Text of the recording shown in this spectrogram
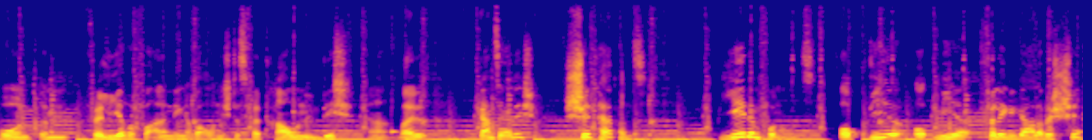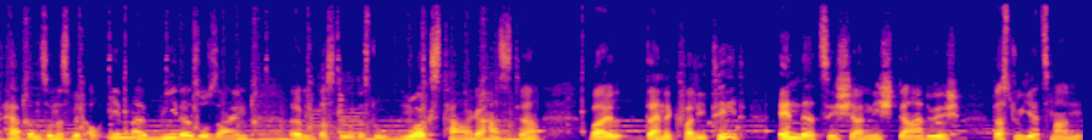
Und ähm, verliere vor allen Dingen aber auch nicht das Vertrauen in dich, ja? weil ganz ehrlich, shit happens. Jedem von uns. Ob dir, ob mir, völlig egal, aber shit happens und es wird auch immer wieder so sein, ähm, dass, du, dass du Murkstage hast, ja? weil deine Qualität ändert sich ja nicht dadurch, dass du jetzt mal ein,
